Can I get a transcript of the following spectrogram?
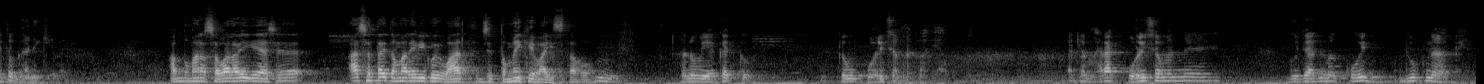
એ તો ઘણી કહેવાય. આમ તો મારા સવાલ આવી ગયા છે. આ છતાંય તમારે એવી કોઈ વાત જે તમે કહેવા ઈચ્છતા હો? અને હું એક જ કહું. કે હું કોળી સમાજમાંથી આવું છું. એટલે મારા કોળી સમાજને ગુજરાતમાં કોઈ દુઃખ ના આપે.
